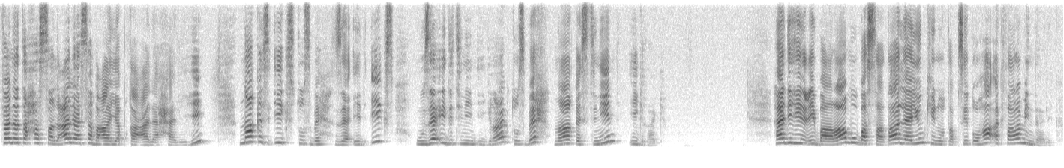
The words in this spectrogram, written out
فنتحصل على سبعة يبقى على حاله. ناقص إكس تصبح زائد إكس وزائد 2 إيغغ تصبح ناقص 2 إيغغ هذه العبارة مبسطة لا يمكن تبسيطها أكثر من ذلك.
